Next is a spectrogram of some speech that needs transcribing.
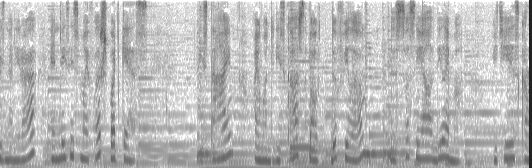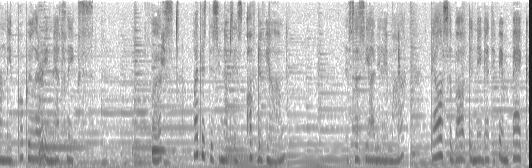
is Nadira, and this is my first podcast. This time, I want to discuss about the film The Social Dilemma, which is currently popular in Netflix. First, what is the synopsis of the film? The Social Dilemma tells about the negative impact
